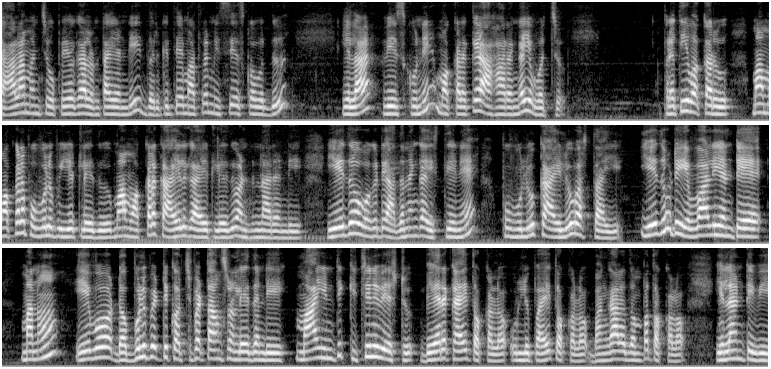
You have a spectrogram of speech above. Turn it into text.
చాలా మంచి ఉపయోగాలు ఉంటాయండి. దొరికితే మాత్రం మిస్ చేసుకోవద్దు. ఇలా వేసుకుని మొక్కలకి ఆహారంగా ఇవ్వచ్చు. ప్రతి ఒక్కరు మా మొక్కల పువ్వులు పుయ్యట్లేదు మా మొక్కల కాయలు కాయట్లేదు అంటున్నారండి. ఏదో ఒకటి అదనంగా ఇస్తేనే పువ్వులు కాయలు వస్తాయి. ఏదోటి ఇవ్వాలి అంటే మనం ఏవో డబ్బులు పెట్టి ఖర్చు పెట్టవసరం లేదండి. మా ఇంటి కిచెన్ వేస్ట్ బీరకాయ తొక్కలో ఉల్లిపాయ తొక్కలో బంగాళదుంప తొక్కలో. ఇలాంటివి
